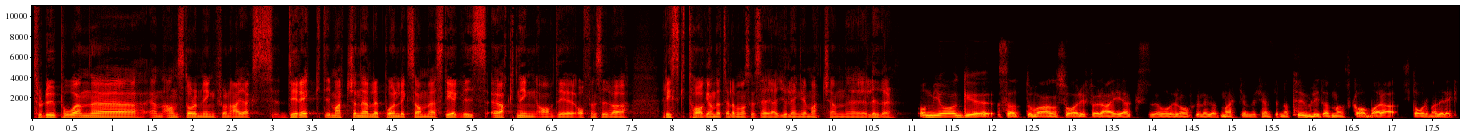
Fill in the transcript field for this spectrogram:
Tror du på en, eh, en anstormning från Ajax direkt i matchen eller på en liksom eh, stegvis ökning av det offensiva risktagandet eller vad man ska säga ju längre matchen lider? Om jag eh, satt och var ansvarig för Ajax och hur de skulle lägga upp matchen så känns det naturligt att man ska bara storma direkt.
